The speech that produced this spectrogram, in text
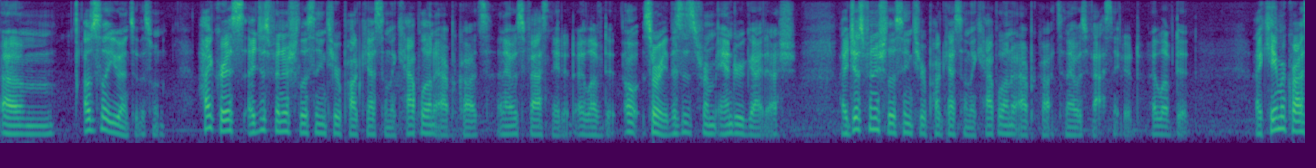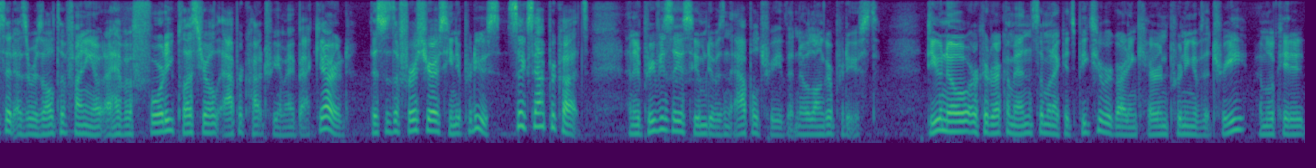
Um, I'll just let you answer this one. Hi, Chris. I just finished listening to your podcast on the Capilano apricots, and I was fascinated. I loved it. Oh, sorry, this is from Andrew Gaidash. I just finished listening to your podcast on the Capilano apricots, and I was fascinated. I loved it. I came across it as a result of finding out I have a 40 plus year old apricot tree in my backyard. This is the first year I've seen it produce six apricots, and I previously assumed it was an apple tree that no longer produced. Do you know or could recommend someone I could speak to regarding care and pruning of the tree? I'm located,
